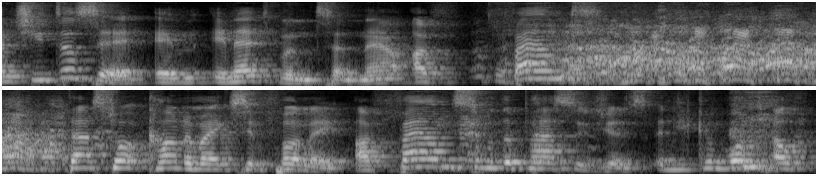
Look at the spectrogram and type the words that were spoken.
and she does it in, in Edmonton. Now, I've found. that's what kind of makes it funny. I've found some of the passages, and you can watch. I'll,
